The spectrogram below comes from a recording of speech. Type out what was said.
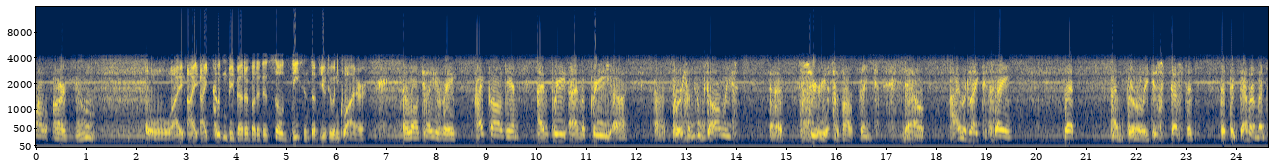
How are you? Oh, I, I, I couldn't be better, but it is so decent of you to inquire. Well, I'll tell you, Ray. I called in. I'm pretty. I'm a pretty uh, uh, person who's always uh, serious about things. Now, I would like to say that I'm thoroughly disgusted that the government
